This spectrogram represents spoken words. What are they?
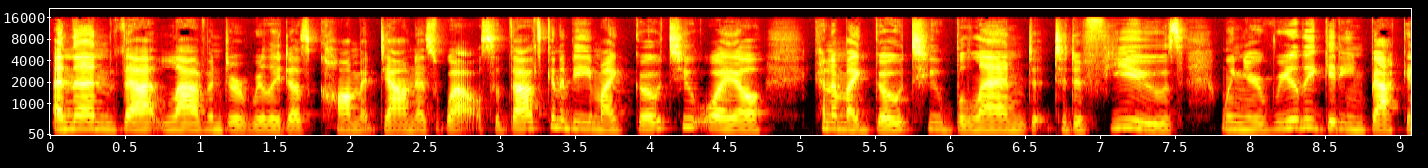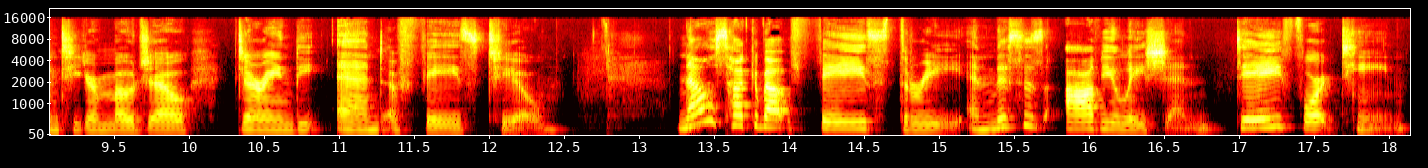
and then that lavender really does calm it down as well. So that's going to be my go to oil, kind of my go to blend to diffuse when you're really getting back into your mojo during the end of phase two. Now let's talk about phase three, and this is ovulation, day 14.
